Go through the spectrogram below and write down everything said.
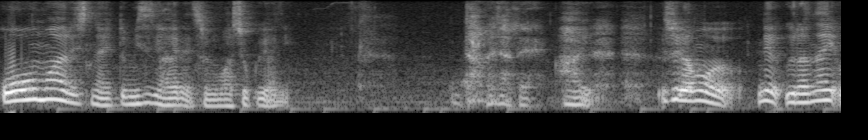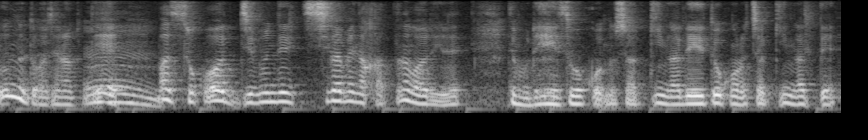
大回りしないと店に入れないその和食屋に。ダメだね。はい。それはもうね占い云々とかじゃなくて、うん。まずそこは自分で調べなかったのが悪いよね。でも冷蔵庫の借金が冷凍庫の借金がって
